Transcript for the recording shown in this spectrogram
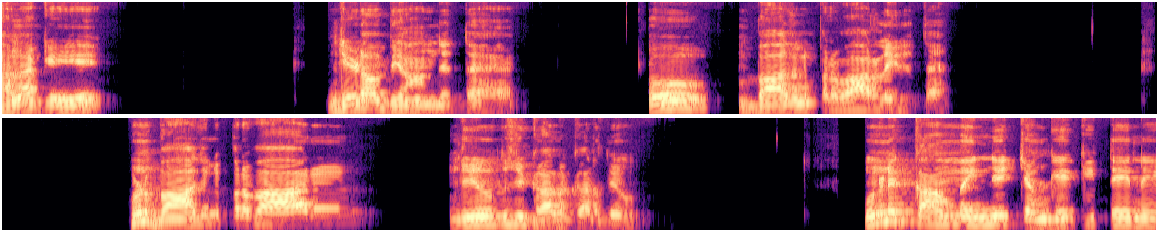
ਹਾਲਾਂਕਿ ਜਿਹੜਾ ਉਹ ਬਿਆਨ ਦਿੱਤਾ ਹੈ, ਉਹ ਬਾਦਲ ਪਰਿਵਾਰ ਲਈ ਦਿੱਤਾ ਹੈ। ਹੁਣ ਬਾਦਲ ਪਰਿਵਾਰ ਦੀ ਜਦੋਂ ਤੁਸੀਂ ਗੱਲ ਕਰਦੇ ਹੋ, ਉਹਨਾਂ ਨੇ ਕੰਮ ਇੰਨੇ ਚੰਗੇ ਕੀਤੇ ਨੇ,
